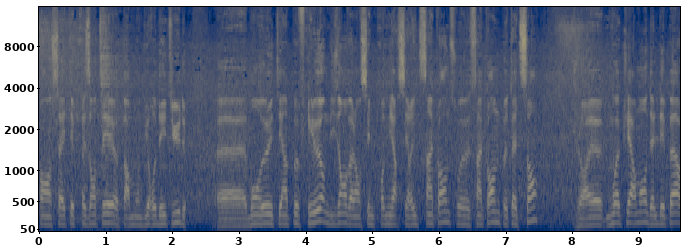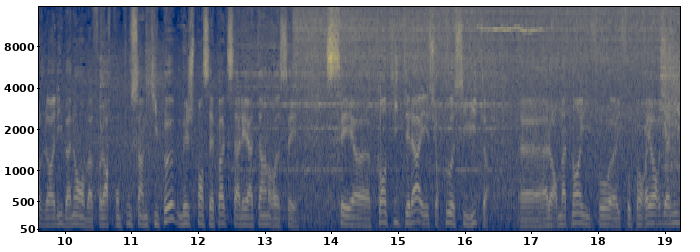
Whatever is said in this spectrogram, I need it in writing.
Quand ça a été présenté par mon bureau d'études, euh, bon, eux étaient un peu frileux en me disant on va lancer une première série de 50, soit 50, peut-être 100. Moi, clairement, dès le départ, je leur dit bah non, va falloir qu'on pousse un petit peu, mais je ne pensais pas que ça allait atteindre ces, euh, quantités-là et surtout aussi vite. Euh, alors maintenant, il faut, il faut qu'on réorganise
